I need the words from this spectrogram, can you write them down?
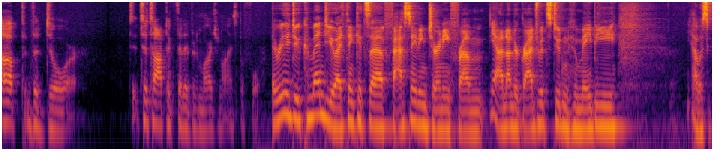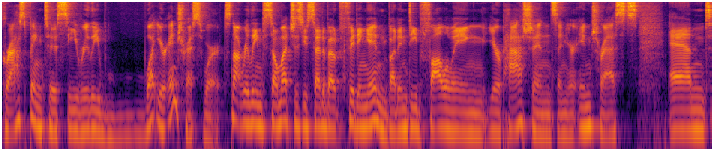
up the door to, to topics that had been marginalized before. I really do commend you. I think it's a fascinating journey from yeah, an undergraduate student who maybe yeah, was grasping to see really what your interests were. It's not really so much as you said about fitting in, but indeed following your passions and your interests. And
